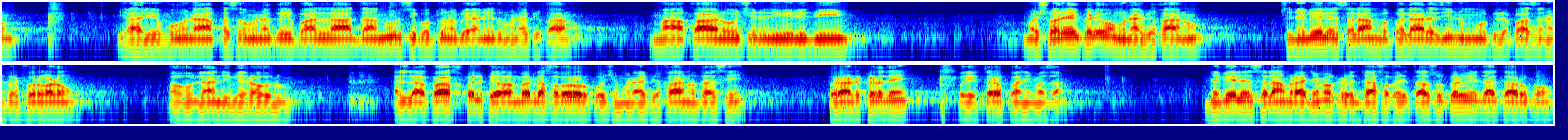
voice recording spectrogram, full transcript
یحلفونا قسمنا کوي په الله دا نور صفاتونه بیانې د منافقانو ما قالو چې نه دی ویلي دوی مشوره کړې و منافقانو چې نبی له سلام په پلار زین مو په لپاسه نه غټ ورغړو او لاندې به راولو الله پاک خپل پیغمبر له خبر ورکو چې منافقانو داسې پرار کړ دې په یو طرف باندې مزه نبی علیہ السلام را جمع کړل دا خبره تاسو کړو دا کار وکړو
